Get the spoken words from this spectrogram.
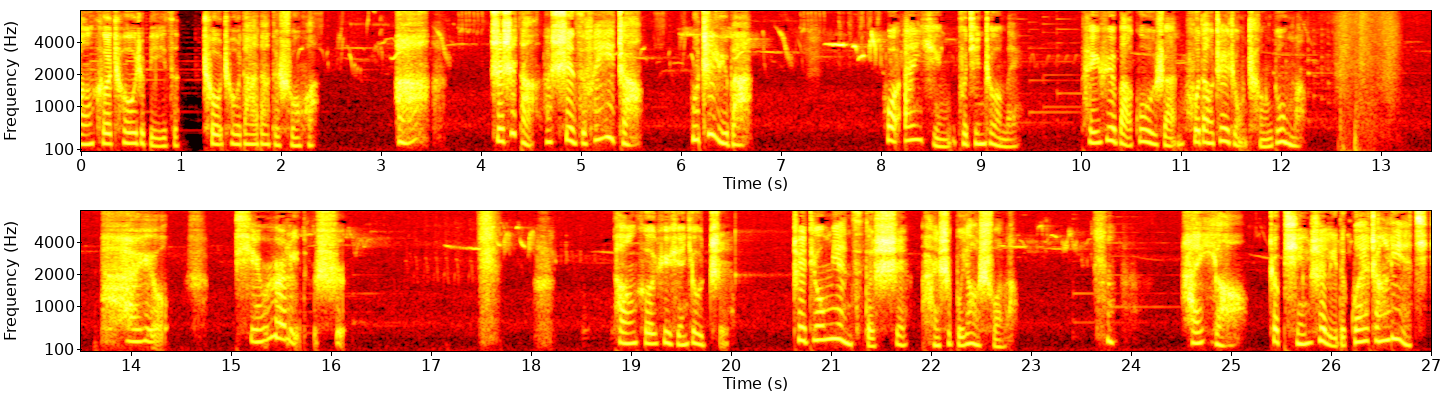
唐河抽着鼻子，抽抽搭搭的说话：“啊，只是打了世子妃一掌，不至于吧？”霍安影不禁皱眉：“裴玉把顾阮护到这种程度吗？”还有，平日里的事。唐河欲言又止，这丢面子的事还是不要说了。哼，还有这平日里的乖张劣迹。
